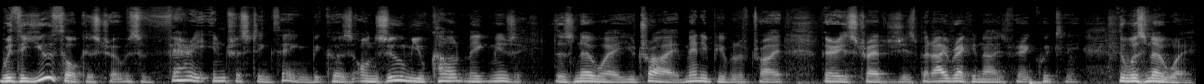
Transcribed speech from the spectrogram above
With the youth orchestra, it was a very interesting thing because on Zoom you can't make music. There's no way. You try. Many people have tried various strategies, but I recognized very quickly there was no way.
